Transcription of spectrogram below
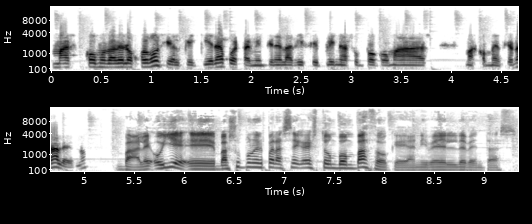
más cómoda de los juegos, y el que quiera, pues también tiene las disciplinas un poco más, más convencionales, ¿no? Vale, oye, eh, ¿va a suponer para Sega esto un bombazo que a nivel de ventas?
